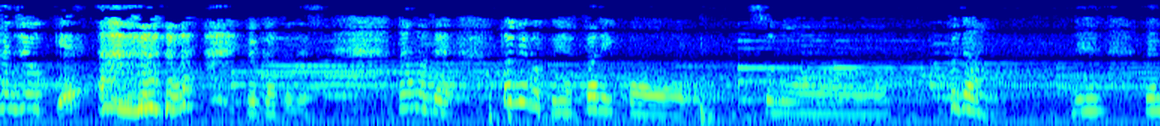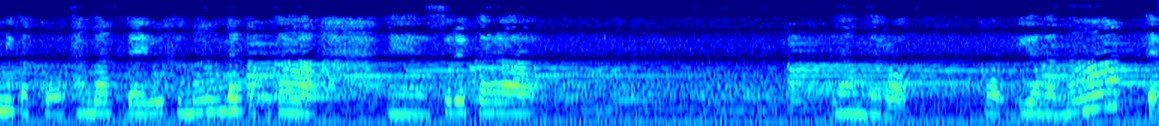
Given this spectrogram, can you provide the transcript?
感じ OK よかったです。なのでとにかくやっぱりこうその普段ね何かこう溜まっている不満だとか、えー、それからなんだろうこう嫌だなって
